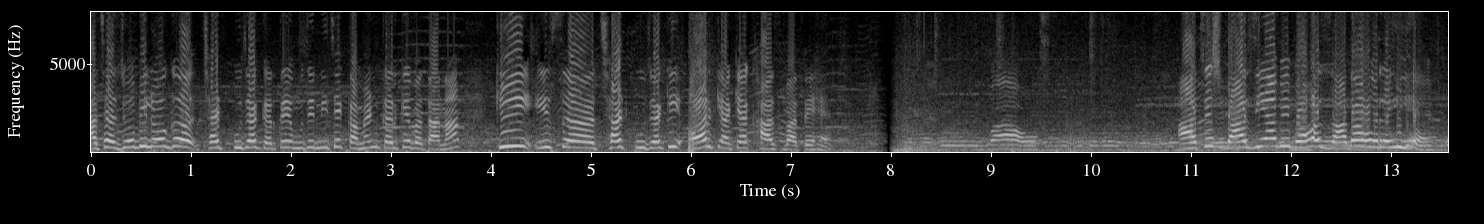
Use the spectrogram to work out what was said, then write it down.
अच्छा जो भी लोग छठ पूजा करते हैं, मुझे नीचे कमेंट करके बताना कि इस छठ पूजा की और क्या क्या खास बातें हैं। आतिशबाजियाँ भी बहुत ज़्यादा हो रही है।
